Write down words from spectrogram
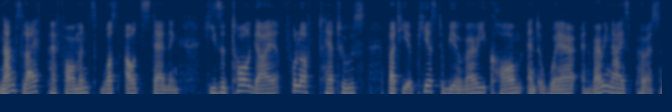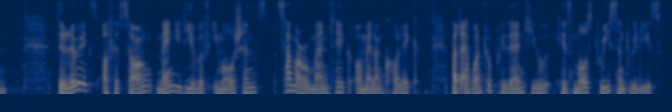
Nand's live performance was outstanding. He's a tall guy, full of tattoos, but he appears to be a very calm and aware and very nice person. The lyrics of his song mainly deal with emotions, some are romantic or melancholic, but I want to present you his most recent release,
